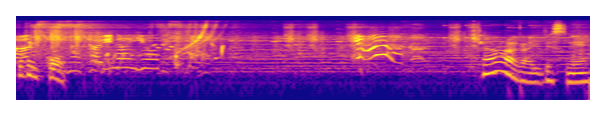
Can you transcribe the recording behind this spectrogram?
ここ行こうキャーがい。い。ですね。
